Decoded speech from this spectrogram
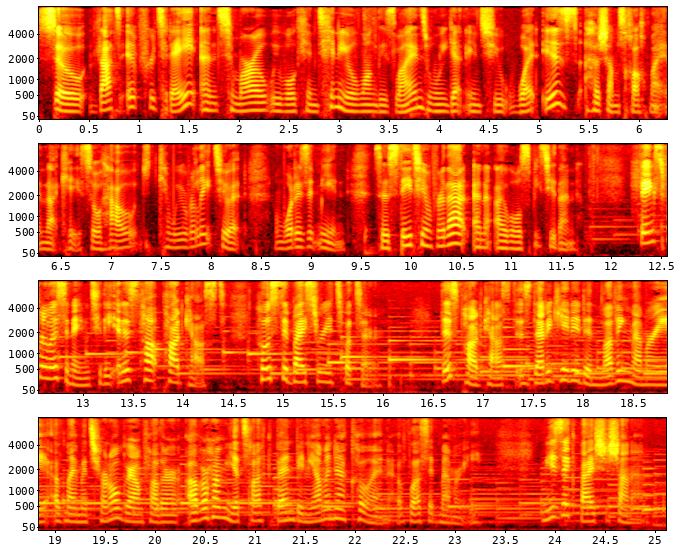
So that's it for today. And tomorrow we will continue along these lines when we get into what is Hashem's Chokhmah in that case. So, how can we relate to it and what does it mean? So, stay tuned for that, and I will speak to you then. Thanks for listening to the It Is Taught podcast, hosted by Sarit Switzer. This podcast is dedicated in loving memory of my maternal grandfather, Avraham Yitzchak ben Binyamin HaKohen of blessed memory. Music by Shoshannah.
